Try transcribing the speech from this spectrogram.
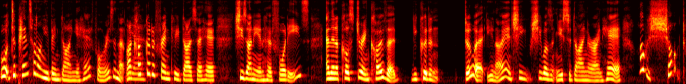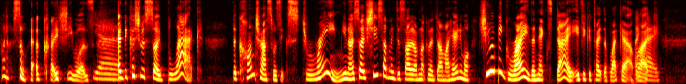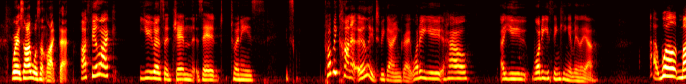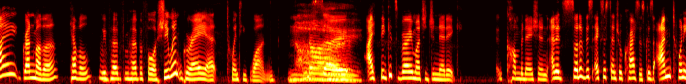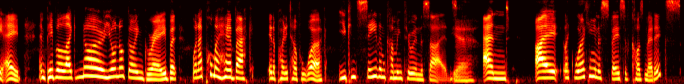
Well, it depends how long you've been dyeing your hair for, isn't it? Like, Yeah. I've got a friend who dyes her hair, she's only in her 40s. And then, of course, during COVID, you couldn't do it, you know, and she, she wasn't used to dyeing her own hair. I was shocked when I saw how grey she was. Yeah. And because she was so black, the contrast was extreme, you know. So if she suddenly decided, I'm not going to dye my hair anymore, she would be grey the next day if you could take the black out. Okay. Like, whereas I wasn't like that. I feel like you as a Gen Z twenties, it's probably kind of early to be going grey. What are you? How are you? What are you thinking, Amelia? Uh, well, my grandmother, Kevel, we've heard from her before. She went grey at 21. So I think it's very much a genetic combination. And it's sort of this existential crisis because I'm 28 and people are like, no, you're not going grey. But when I pull my hair back in a ponytail for work, you can see them coming through in the sides Yeah. and I like working in a space of cosmetics.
